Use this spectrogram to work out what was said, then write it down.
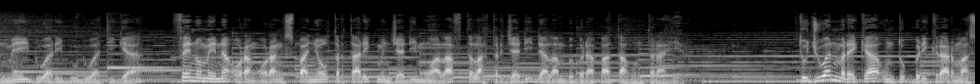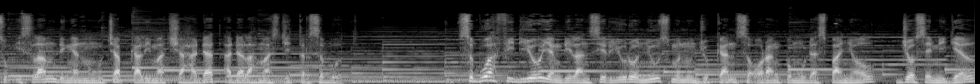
Mei 2023, fenomena orang-orang Spanyol tertarik menjadi mualaf telah terjadi dalam beberapa tahun terakhir. Tujuan mereka untuk berikrar masuk Islam dengan mengucap kalimat syahadat adalah masjid tersebut. Sebuah video yang dilansir Euronews menunjukkan seorang pemuda Spanyol, Jose Miguel,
